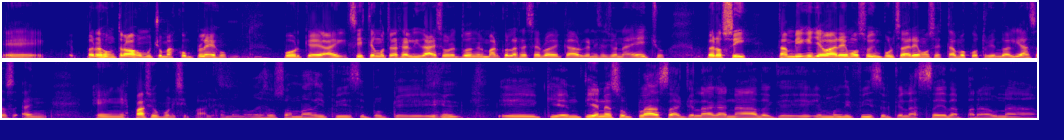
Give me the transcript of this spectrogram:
Eh, pero es un trabajo mucho más complejo porque existen otras realidades, sobre todo en el marco de la reserva que cada organización ha hecho. Pero sí, también llevaremos o impulsaremos, estamos construyendo alianzas en, en espacios municipales. Cómo no, esos son más difíciles porque eh, quien tiene su plaza que la ha ganado, que es muy difícil que la ceda para una,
